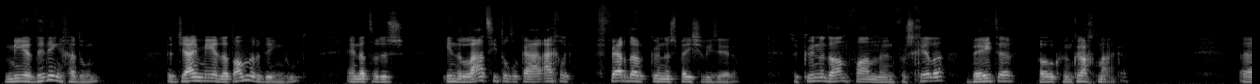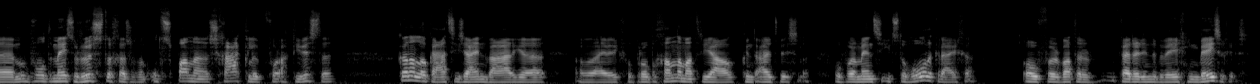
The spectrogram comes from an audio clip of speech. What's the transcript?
meer dit ding ga doen, dat jij meer dat andere ding doet. En dat we dus in relatie tot elkaar eigenlijk verder kunnen specialiseren. Ze kunnen dan van hun verschillen beter ook hun kracht maken. Um, bijvoorbeeld de meest rustige, soort van ontspannen schaakclub voor activisten kan een locatie zijn waar je allerlei weet ik veel, propagandamateriaal kunt uitwisselen. Of waar mensen iets te horen krijgen over wat er verder in de beweging bezig is.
